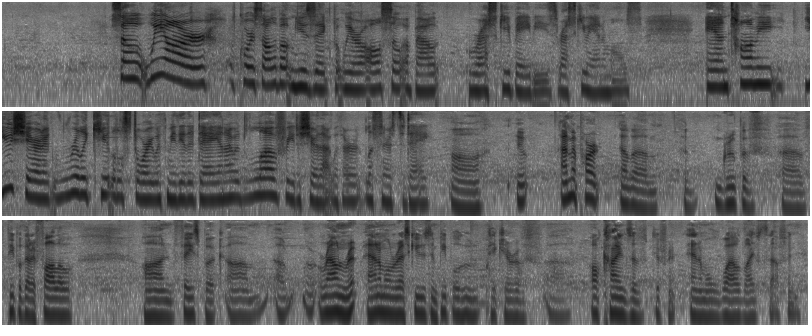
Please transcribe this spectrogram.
So we are, of course, all about music, but we are also about rescue babies, rescue animals. And Tommy, you shared a really cute little story with me the other day, and I would love for you to share that with our listeners today. It, I'm a part of a, a group of, of people that I follow on Facebook um, uh, around re- animal rescues and people who take care of uh, all kinds of different animal wildlife stuff. And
